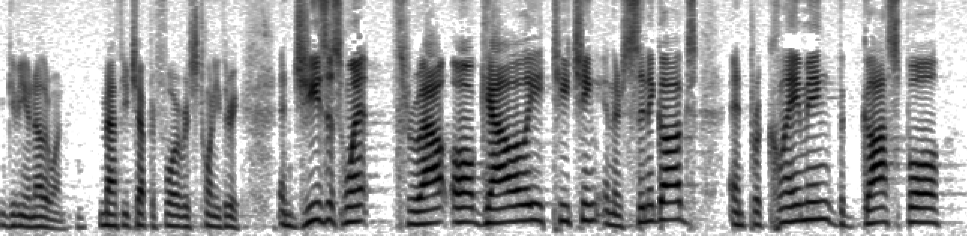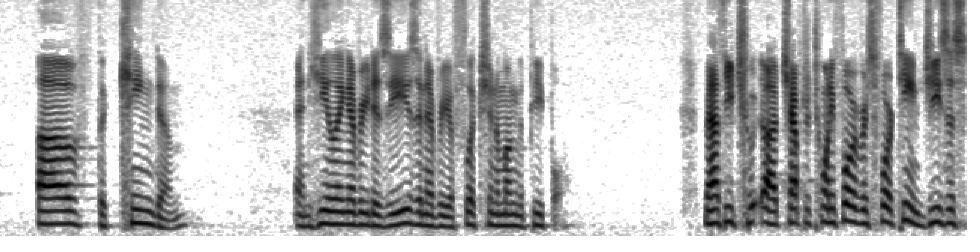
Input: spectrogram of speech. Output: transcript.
I'll give you another one. Matthew chapter 4, verse 23. And Jesus went throughout all Galilee, teaching in their synagogues and proclaiming the gospel of the kingdom and healing every disease and every affliction among the people. Matthew uh, chapter 24, verse 14, Jesus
